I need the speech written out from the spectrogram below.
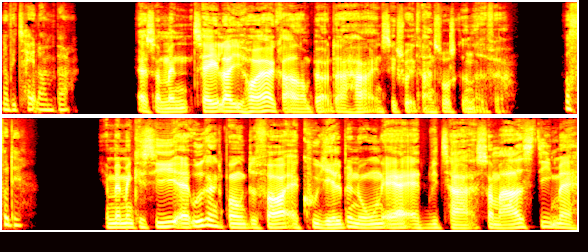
når vi taler om børn? Altså, man taler i højere grad om børn, der har en seksuel grænseoverskridende adfærd. Hvorfor det? Jamen, man kan sige, at udgangspunktet for at kunne hjælpe nogen er, at vi tager så meget stigma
